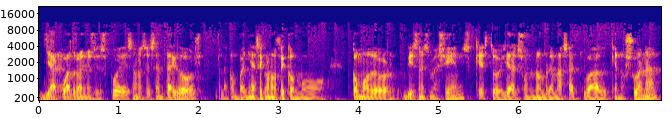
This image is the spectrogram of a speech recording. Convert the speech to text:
Ya cuatro años después, en el 62, la compañía se conoce como Commodore Business Machines, que esto ya es un nombre más actual que nos suena,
